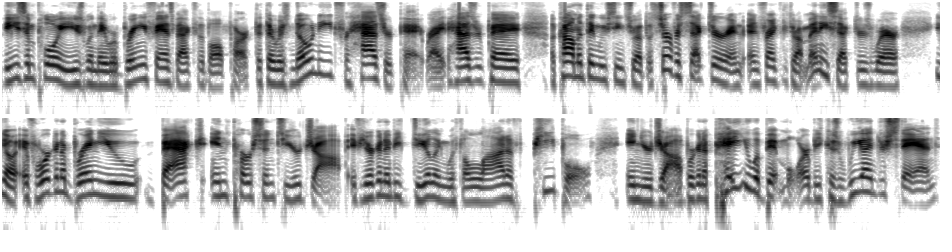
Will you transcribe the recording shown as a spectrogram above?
these employees when they were bringing fans back to the ballpark that there was no need for hazard pay, right? Hazard pay, a common thing we've seen throughout the service sector and, and frankly throughout many sectors where, you know, if we're going to bring you back in person to your job, if you're going to be dealing with a lot of people in your job, we're going to pay you a bit more because we understand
